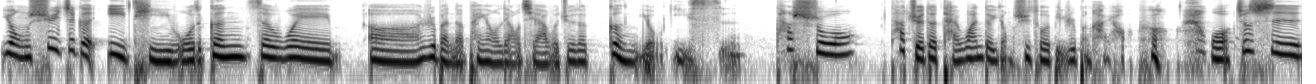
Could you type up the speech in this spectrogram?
永续这个议题，我跟这位呃日本的朋友聊起来，我觉得更有意思。他说。他觉得台湾的永续做的比日本还好，我就是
